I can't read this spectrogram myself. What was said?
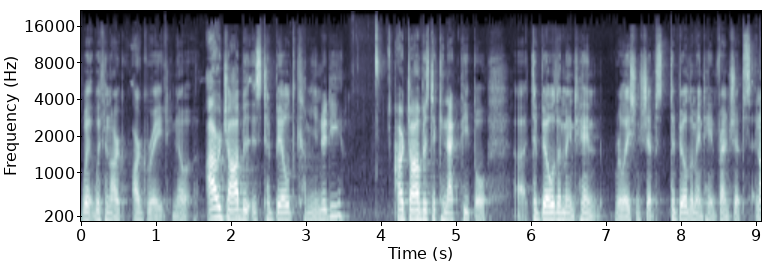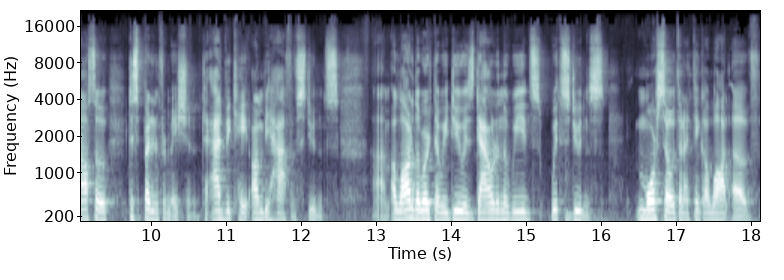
within our, our grade you know our job is to build community our job is to connect people uh, to build and maintain relationships to build and maintain friendships and also to spread information to advocate on behalf of students um, a lot of the work that we do is down in the weeds with students, more so than I think a lot of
